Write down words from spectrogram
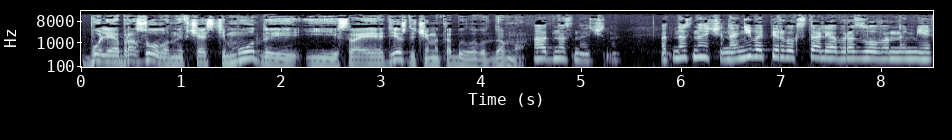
более образованы в части моды и своей одежды, чем это было вот давно? Однозначно. Однозначно. Они, во-первых, стали образованными.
